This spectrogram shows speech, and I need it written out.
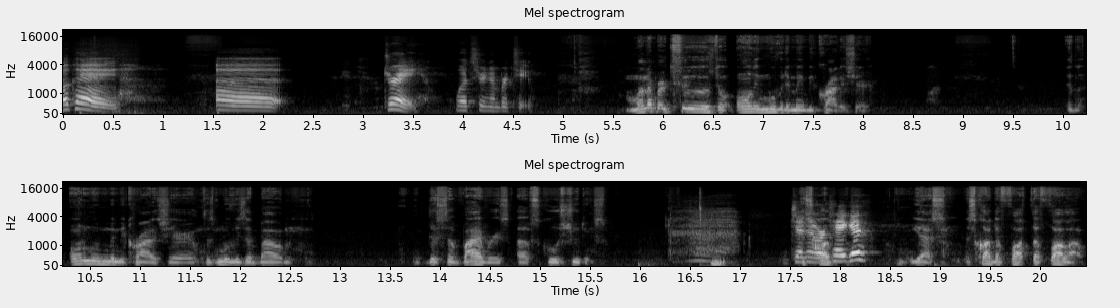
Okay. Uh, Dre, what's your number two? My number two is the only movie that made me cry this year. The only movie made me cry this year. This movie's about the survivors of school shootings. Jenna called- Ortega? Yes, it's called the Fall, the Fallout.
